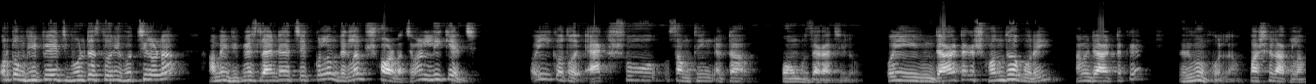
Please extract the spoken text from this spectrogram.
ওরকম ভিপিএইচ ভোল্টেজ তৈরি হচ্ছিল না। আমি ভিপিএস লাইনটাকে চেক করলাম, দেখলাম শর্ট আছে মানে লিকেজ ওই কত, একশো সামথিং একটা কম জায়গা ছিল। ওই ডায়ারটাকে সন্দেহ করেই আমি ডায়ারটাকে রিমুভ করলাম, পাশে রাখলাম।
